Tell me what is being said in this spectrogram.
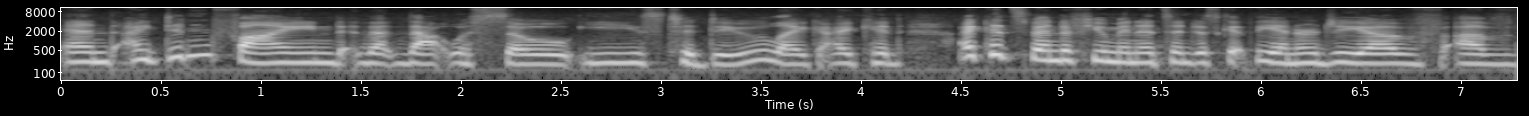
and i didn't find that that was so easy to do like i could i could spend a few minutes and just get the energy of of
